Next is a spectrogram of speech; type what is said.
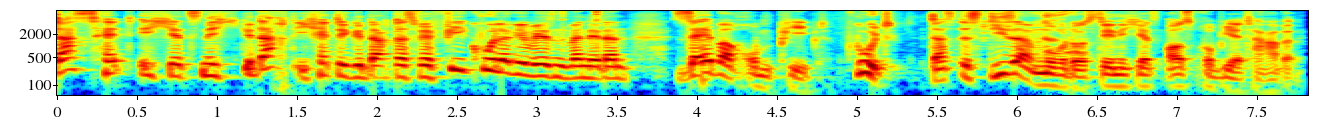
das hätte ich jetzt nicht gedacht. Ich hätte gedacht, das wäre viel cooler gewesen, wenn der dann selber rumpiept. Gut, das ist dieser Modus, den ich jetzt ausprobiert habe.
